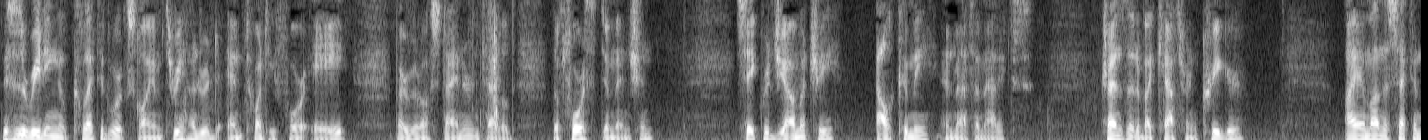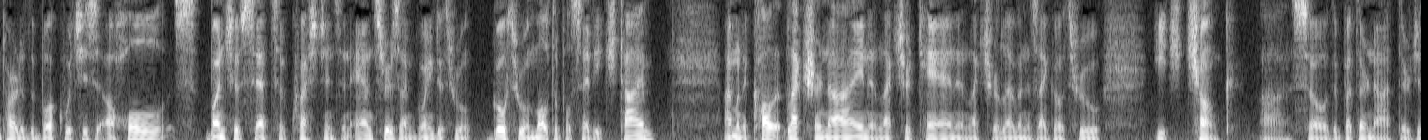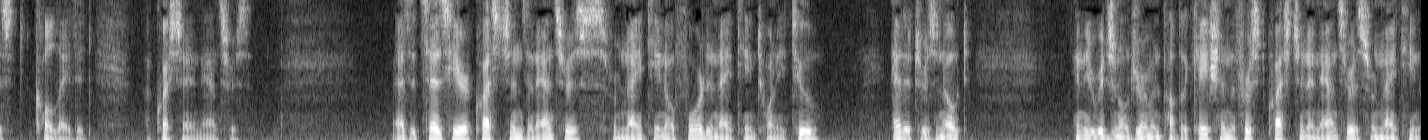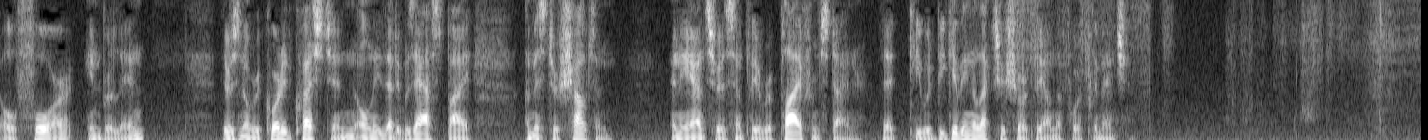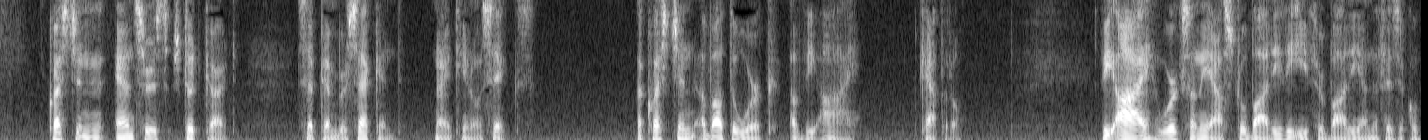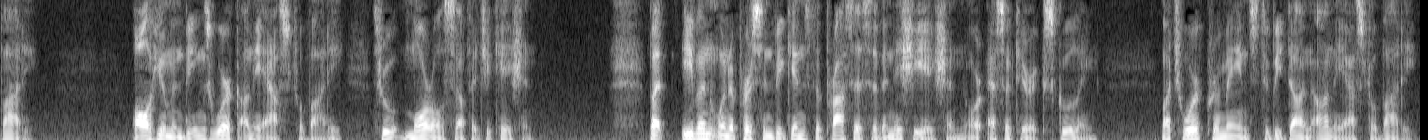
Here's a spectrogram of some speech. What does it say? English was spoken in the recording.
This is a reading of Collected Works, Volume 324A by Rudolf Steiner, entitled The Fourth Dimension Sacred Geometry, Alchemy, and Mathematics, translated by Catherine Creeger. I am on the second part of the book, which is a whole bunch of sets of questions and answers. I'm going to through, go through a multiple set each time. I'm going to call it Lecture 9 and Lecture 10 and Lecture 11 as I go through each chunk. Uh, so, the, but they're not; they're just collated question and answers. As it says here, questions and answers from 1904 to 1922. Editor's note in the original German publication, the first question and answer is from 1904 in Berlin. There is no recorded question, only that it was asked by a Mr. Schouten, and the answer is simply a reply from Steiner that he would be giving a lecture shortly on the fourth dimension. Question and Answers Stuttgart, September 2nd, 1906. A question about the work of the I. Capital. The I works on the astral body, the ether body, and the physical body. All human beings work on the astral body through moral self education. But even when a person begins the process of initiation or esoteric schooling, much work remains to be done on the astral body.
